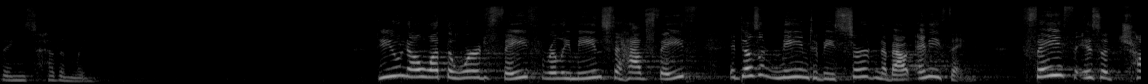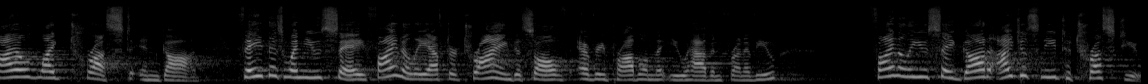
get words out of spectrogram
things heavenly. Do you know what the word faith really means to have faith? It doesn't mean to be certain about anything. Faith is a childlike trust in God. Faith is when you say, finally, after trying to solve every problem that you have in front of you, finally you say, God, I just need to trust you.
